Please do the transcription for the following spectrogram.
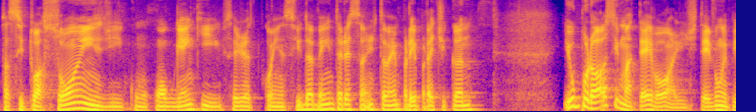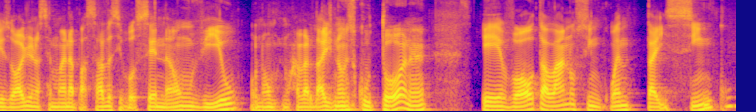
essas situações de, com, com alguém que seja conhecido é bem interessante também para ir praticando. E o próximo até, bom, a gente teve um episódio na semana passada, se você não viu, ou não, na verdade não escutou, né? E volta lá no 55,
